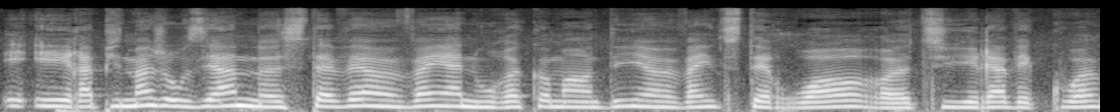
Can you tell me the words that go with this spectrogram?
Et, et, rapidement, Josiane, si tu avais un vin à nous recommander, un vin du terroir, tu irais avec quoi?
